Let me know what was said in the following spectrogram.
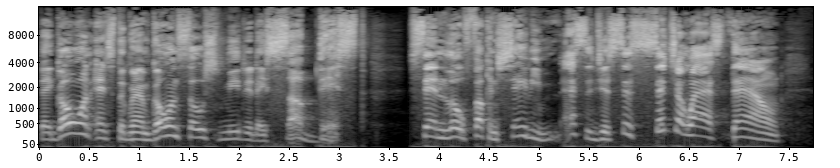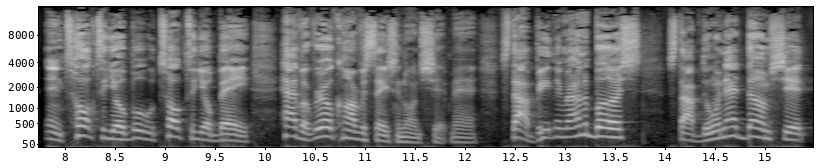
They go on Instagram, go on social media, they sub dissed, send little fucking shady messages. Sit, sit your ass down and talk to your boo, talk to your bae, have a real conversation on shit, man. Stop beating around the bush. Stop doing that dumb shit.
